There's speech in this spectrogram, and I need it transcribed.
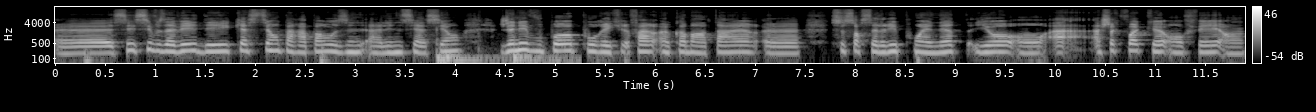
Euh, si vous avez des questions par rapport à l'initiation, gênez-vous pas pour écrire, faire un commentaire euh, sur sorcellerie.net. Il y a, à, chaque fois qu'on fait un,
